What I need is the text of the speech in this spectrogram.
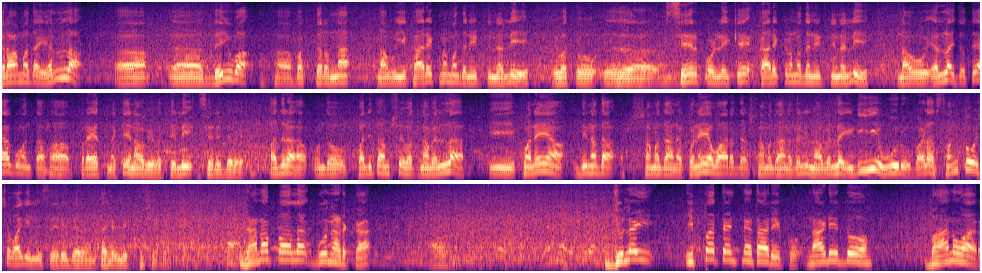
ಗ್ರಾಮದ ಎಲ್ಲ ದೈವ ಭಕ್ತರನ್ನು ನಾವು ಈ ಕಾರ್ಯಕ್ರಮದ ನಿಟ್ಟಿನಲ್ಲಿ ಇವತ್ತು ಸೇರಿಕೊಳ್ಳಿಕ್ಕೆ ಕಾರ್ಯಕ್ರಮದ ನಿಟ್ಟಿನಲ್ಲಿ ನಾವು ಎಲ್ಲ ಜೊತೆಯಾಗುವಂತಹ ಪ್ರಯತ್ನಕ್ಕೆ ನಾವು ಇವತ್ತಿಲ್ಲಿ ಸೇರಿದ್ದೇವೆ. ಅದರ ಒಂದು ಫಲಿತಾಂಶ ಇವತ್ತು ನಾವೆಲ್ಲ ಈ ಕೊನೆಯ ದಿನದ ಶ್ರಮದಾನ, ಕೊನೆಯ ವಾರದ ಶ್ರಮದಾನದಲ್ಲಿ ನಾವೆಲ್ಲ ಇಡೀ ಊರು ಭಾಳ ಸಂತೋಷವಾಗಿ ಇಲ್ಲಿ ಸೇರಿದ್ದೇವೆ ಅಂತ ಹೇಳಿ ಖುಷಿ. ಧನಪಾಲ ಗೂನಡ್ಕ ಜುಲೈ ಇಪ್ಪತ್ತೆಂಟನೇ ತಾರೀಕು, ನಾಡಿದ್ದು ಭಾನುವಾರ,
